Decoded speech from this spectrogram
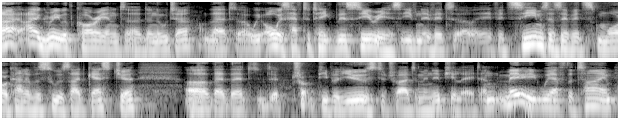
I, I agree with Cory and uh, Danuta that uh, we always have to take this serious, even if it uh, if it seems as if it's more kind of a suicide gesture uh, that that, that people use to try to manipulate. And maybe we have the time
